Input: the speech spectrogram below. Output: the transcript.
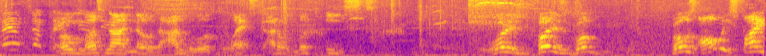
Found something! Bro must not know that I'm look west. I don't look east. What is what is bro? Bro's always fighting.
